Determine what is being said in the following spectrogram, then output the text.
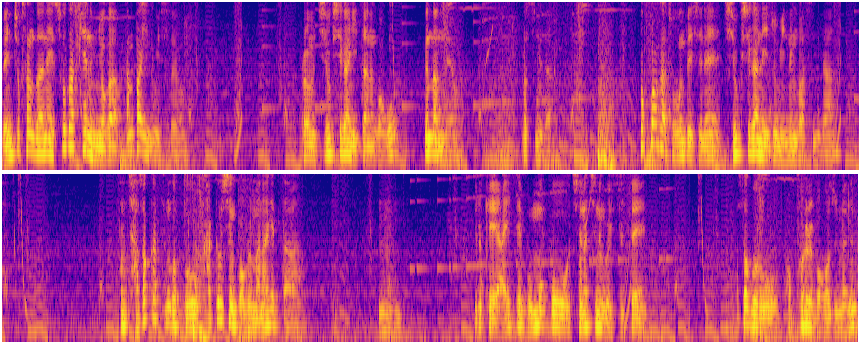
왼쪽 상단에 소다캔 음료가 깜빡이고 있어요. 그러면 지속 시간이 있다는 거고 끝났네요. 그렇습니다. 효과가 좋은 대신에 지속 시간이 좀 있는 것 같습니다. 그럼 자석 같은 것도 가끔씩 먹을만 하겠다. 음. 이렇게 아이템 못 먹고 지나치는 거 있을 때 자석으로 버프를 먹어주면은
